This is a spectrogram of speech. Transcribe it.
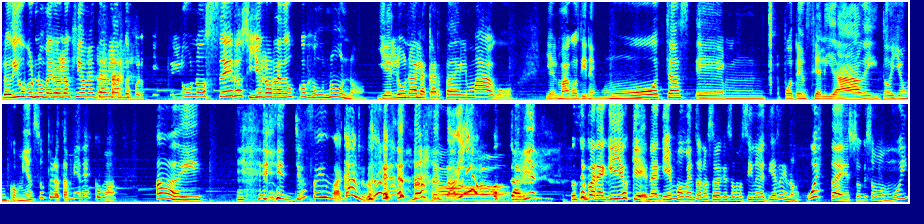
Lo digo por numerológicamente hablando, porque el 1-0, si yo lo reduzco, es un 1. Y el 1 es la carta del mago y el mago tiene muchas em, potencialidades y todo, y es un comienzo, pero también es como, ay, yo soy bacán. Entonces está bien, está bien. Entonces, para aquellos que en aquellos momentos nosotros que somos signos de tierra y nos cuesta eso, que somos muy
